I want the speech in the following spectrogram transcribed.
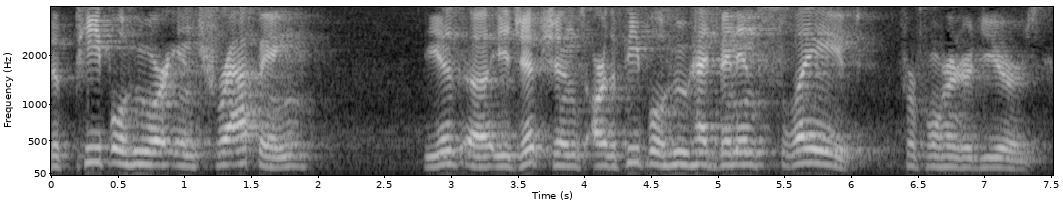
the people who are entrapping the uh, Egyptians are the people who had been enslaved for 400 years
